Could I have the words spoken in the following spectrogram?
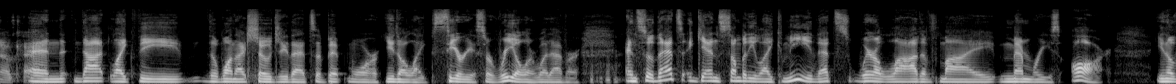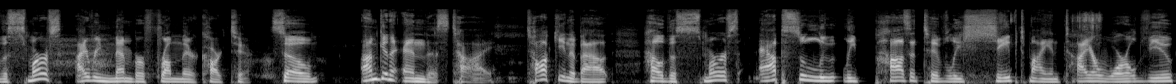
Okay. and not like the the one I showed you that's a bit more, you know, like serious or real or whatever. Mm-hmm. And so that's again somebody like me, that's where a lot of my memories are. You know, the Smurfs I remember from their cartoon. So I'm going to end this Ty talking about how the Smurfs absolutely positively shaped my entire worldview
